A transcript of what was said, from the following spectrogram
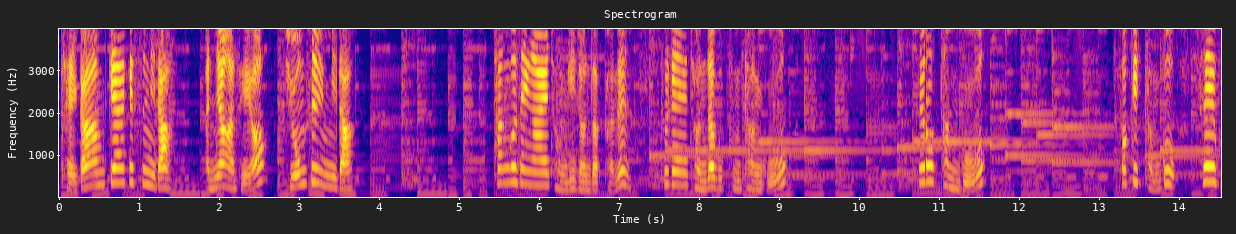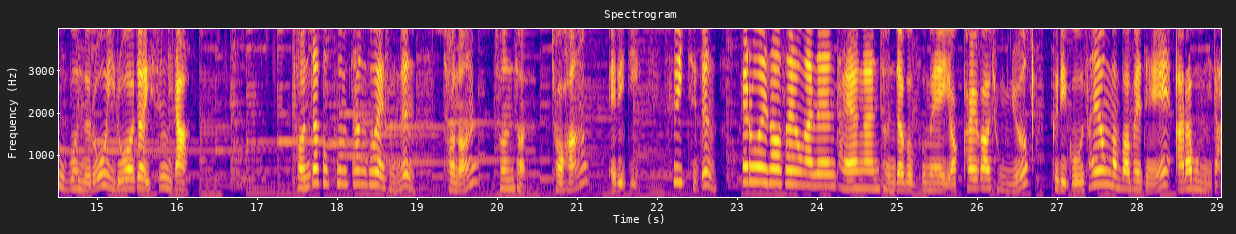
제가 함께 하겠습니다. 안녕하세요. 주홍쌤입니다. 탐구생활 전기전자편은 크게 전자부품 탐구, 회로 탐구, 서킷 탐구 세 부분으로 이루어져 있습니다. 전자부품 탐구에서는 전원, 전선, 저항, LED, 스위치 등 회로에서 사용하는 다양한 전자부품의 역할과 종류, 그리고 사용 방법에 대해 알아봅니다.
